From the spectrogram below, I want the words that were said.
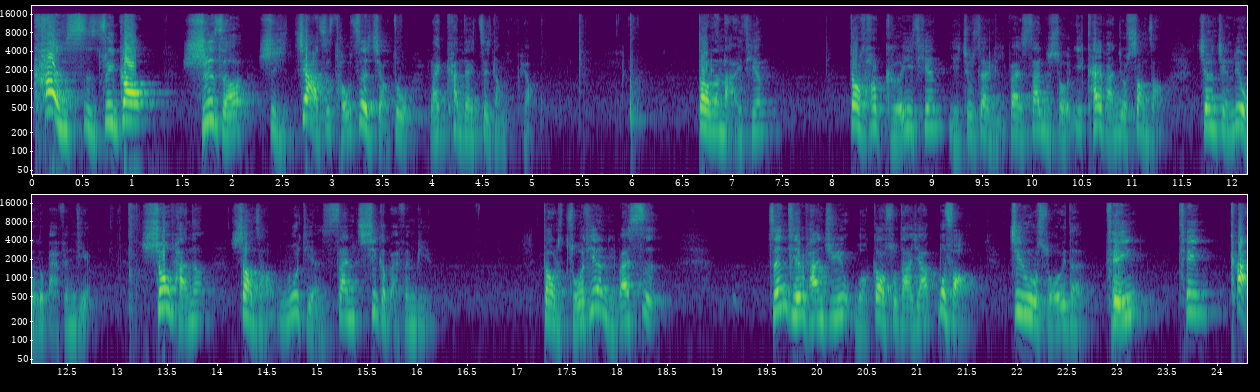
看似追高，实则是以价值投资的角度来看待这张股票。到了哪一天？到它隔一天，也就在礼拜三的时候，一开盘就上涨将近六个百分点，收盘呢？上涨五点三七个百分点，到了昨天礼拜四，整体的盘局，我告诉大家不妨进入所谓的停听看，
